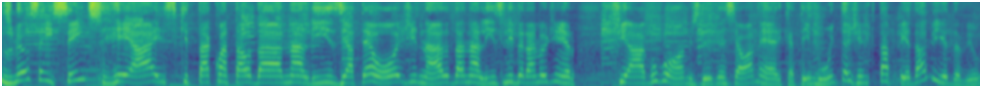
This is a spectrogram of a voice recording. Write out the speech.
Os meus 600 reais que tá com a tal da Analise até hoje, nada da Analise liberar meu dinheiro. Tiago Gomes, do Esencial América. Tem muita gente que tá pé da vida, viu?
